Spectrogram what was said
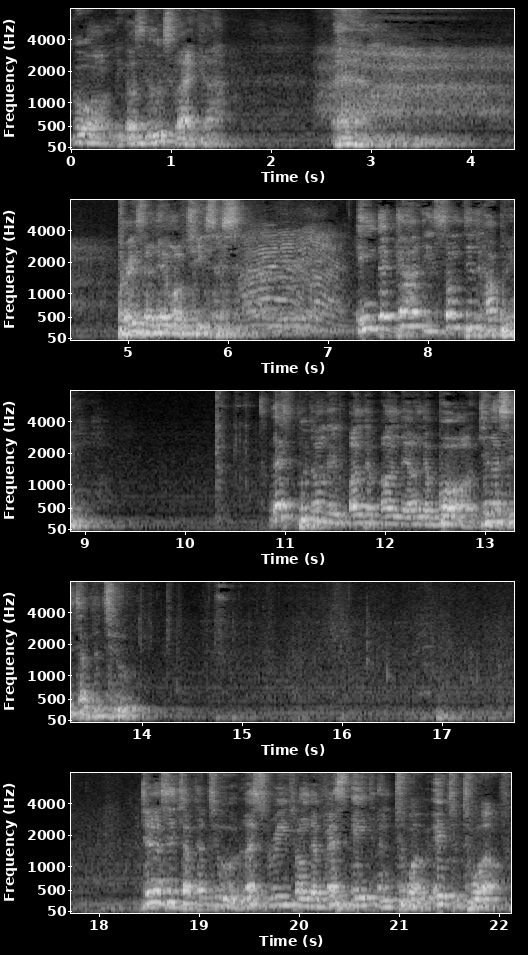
go on because it looks like. Uh, praise the name of Jesus. In the garden, something happened. Let's put on the on the on the on the board Genesis chapter two. Genesis chapter 2. Let's read from the verse 8 and 12. 8 to 12.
